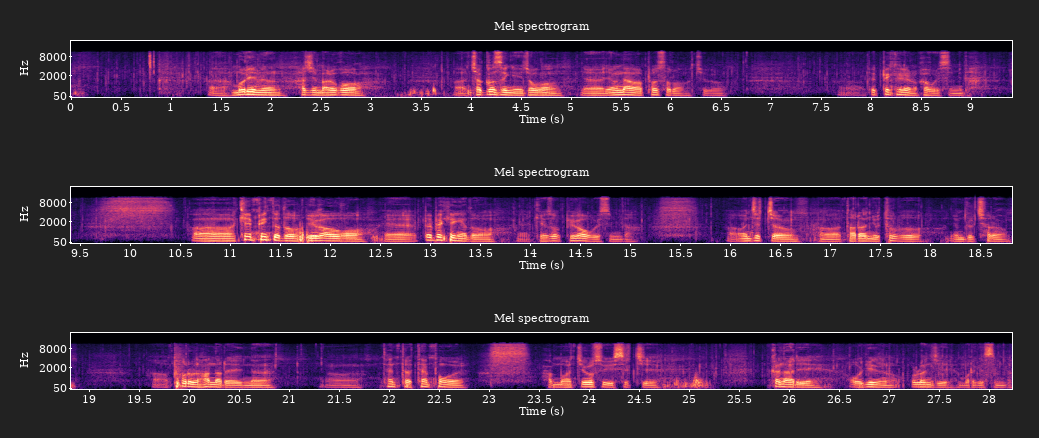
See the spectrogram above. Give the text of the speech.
어, 무리는 하지 말고 어, 접근성이 좋은 어, 영남 아파트로 지금 어, 백패킹을 가고 있습니다. 어, 캠핑 때도 비가 오고 예, 백패킹에도 예, 계속 비가 오고 있습니다. 어, 언제쯤 어, 다른 유튜브 님들처럼 어, 푸른 하늘에 있는 어, 텐트 텐풍을 한번 찍을 수 있을지 그날이 오기는 올런지 모르겠습니다.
